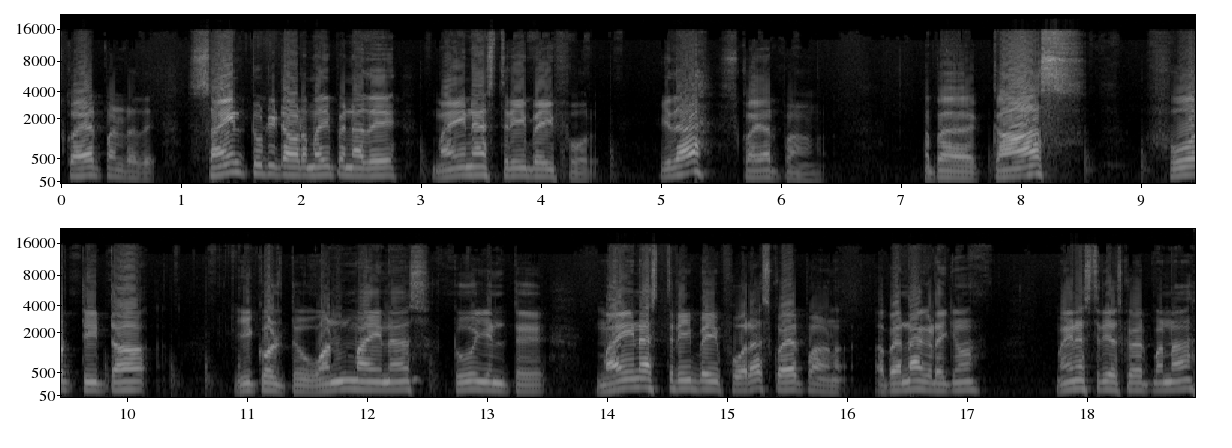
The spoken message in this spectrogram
ஸ்கொயர் பண்ணுறது சைன் டூ டீட்டாவோட மதிப்பு என்னது? மைனஸ் த்ரீ பை ஃபோர் இதை ஸ்கொயர் பண்ணணும். அப்போ cos four theta equal to one minus two into minus three by ஃபோரை ஸ்கொயர் பண்ணணும். அப்போ என்ன கிடைக்கும்? மைனஸ் த்ரீயை ஸ்கொயர் பண்ணால்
